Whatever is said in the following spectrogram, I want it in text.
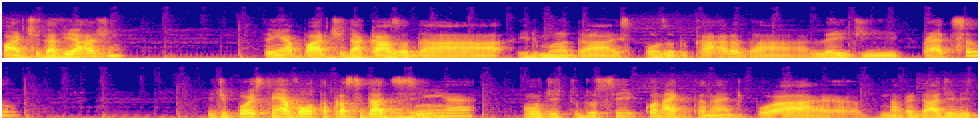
parte da viagem. Tem a parte da casa da irmã da esposa do cara, da Lady Pretzel. E depois tem a volta pra cidadezinha, onde tudo se conecta, né? Tipo, ah, na verdade ele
